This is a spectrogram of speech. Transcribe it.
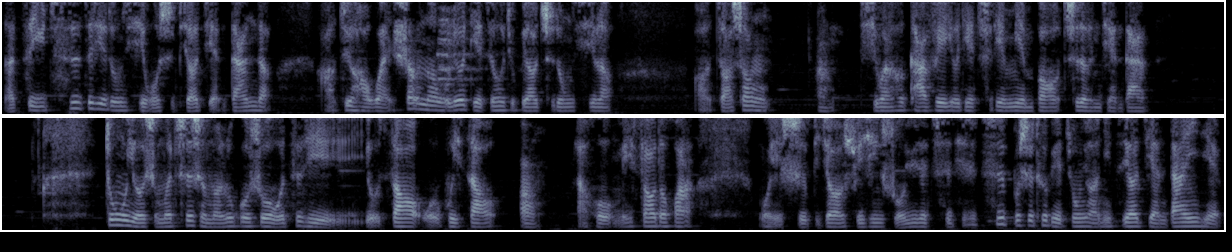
那至于吃这些东西，我是比较简单的，啊，最好晚上呢五六点之后就不要吃东西了，啊，早上啊喜欢喝咖啡，有点吃点面包，吃的很简单。中午有什么吃什么，如果说我自己有烧，我会烧啊，然后没烧的话。我也是比较随心所欲的吃，其实吃不是特别重要，你只要简单一点，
